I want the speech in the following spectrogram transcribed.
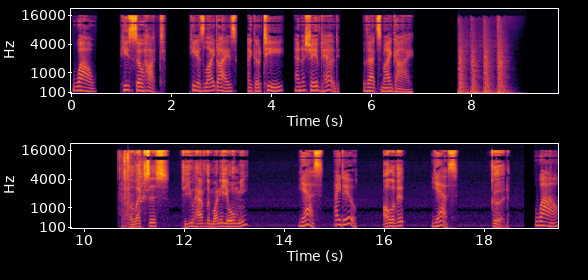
Wow. He's so hot. He has light eyes, a goatee, and a shaved head. That's my guy. Alexis, do you have the money you owe me? Yes, I do. All of it? Yes. Good. Wow,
